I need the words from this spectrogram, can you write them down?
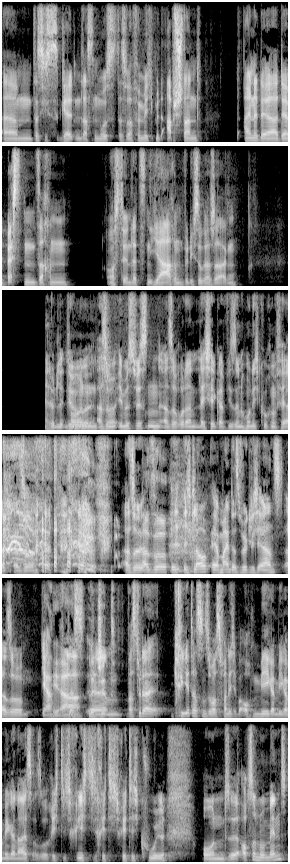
ähm, dass ich es gelten lassen muss. Das war für mich mit Abstand eine der, der besten Sachen aus den letzten Jahren, würde ich sogar sagen. Du, du, also ihr müsst wissen, also Rodan lächelt gerade wie so ein Honigkuchenpferd. Also, also, also ich, ich glaube, er meint das wirklich ernst. Also ja, ja das, ähm, was du da kreiert hast und sowas fand ich aber auch mega, mega, mega nice. Also richtig, richtig, richtig, richtig cool. Und äh, auch so ein Moment,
